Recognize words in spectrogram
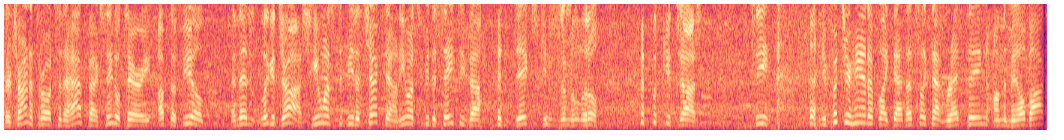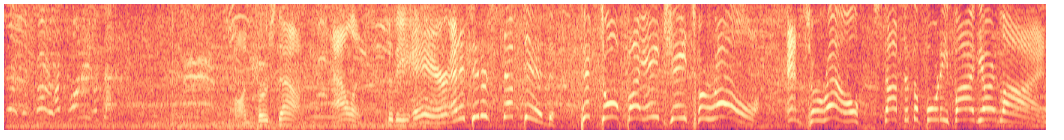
they're trying to throw it to the halfback, Singletary, up the field. And then look at Josh. He wants to be the check down. He wants to be the safety valve. And Diggs gives him a little. look at Josh. See, when you put your hand up like that, that's like that red thing on the mailbox. On first down, Allen to the air, and it's intercepted. Picked off by A.J. Terrell. And Terrell stopped at the 45 yard line.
